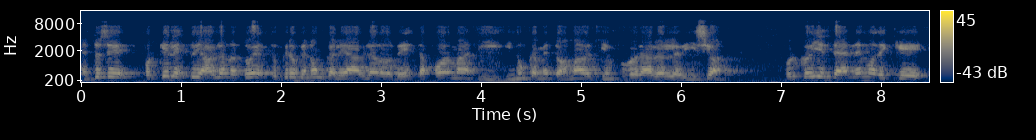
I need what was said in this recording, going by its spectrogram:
Entonces, ¿por qué le estoy hablando todo esto? Creo que nunca le he hablado de esta forma y, y nunca me he tomado el tiempo para hablar de la visión. Porque hoy entendemos de que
